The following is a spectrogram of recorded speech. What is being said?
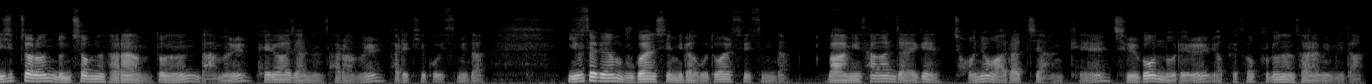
20절은 눈치 없는 사람 또는 남을 배려하지 않는 사람을 가리키고 있습니다. 이웃에 대한 무관심이라고도 할 수 있습니다. 마음이 상한 자에게 전혀 와닿지 않게 즐거운 노래를 옆에서 부르는 사람입니다.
